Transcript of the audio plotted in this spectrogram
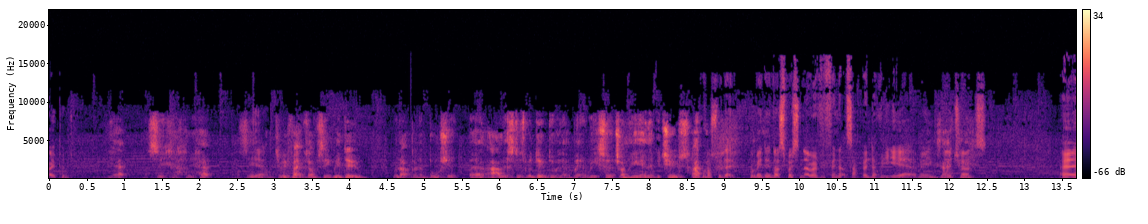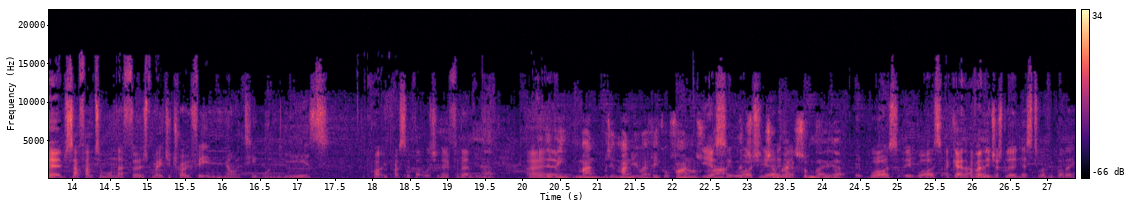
opened. Yeah. I see. Yeah. I see. Yeah. To be fair, because obviously we do. We're not going to bullshit uh, our listeners. We do do a little bit of research on the year that we choose. Oh, of course we do. I mean, they're not supposed to know everything that's happened every year. I mean, Exactly. no chance. Um, Southampton won their first major trophy in 91 years. Quite impressive that was, you know, for them. Yeah. Did they Um, beat Man? Was it Man U FA Cup finals? Yes, that? it was, Which yeah, I read yeah. somewhere. Yeah. It was, it was. Again, I've only just learned this to everybody.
